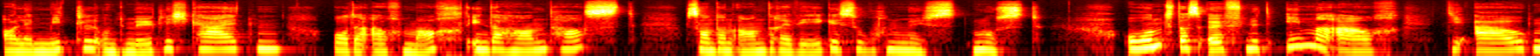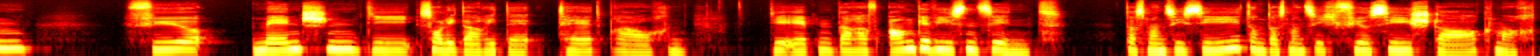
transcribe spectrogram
alle Mittel und Möglichkeiten oder auch Macht in der Hand hast, sondern andere Wege suchen müsst, musst. Und das öffnet immer auch die Augen für Menschen, die Solidarität brauchen, die eben darauf angewiesen sind, dass man sie sieht und dass man sich für sie stark macht.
